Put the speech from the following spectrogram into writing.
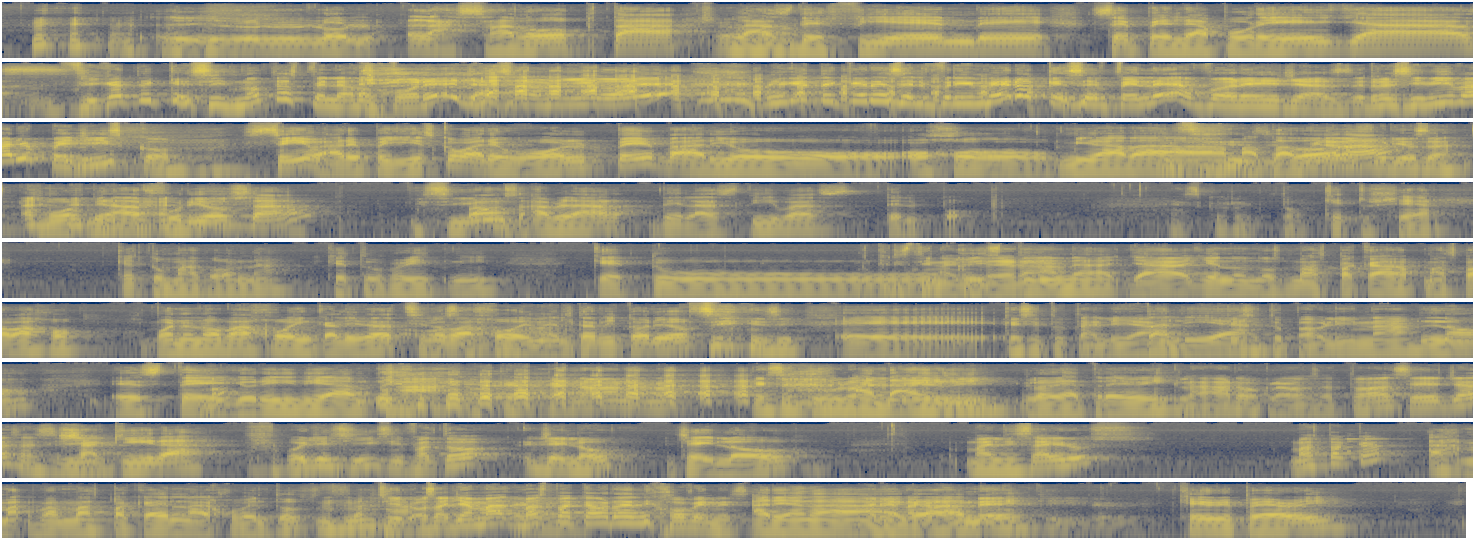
Lo- lo- las adopta, las defiende, se pelea por ellas. Fíjate que si no te has peleado por ellas, amigo, ¿eh? Fíjate que eres el primero que se pelea por ellas. Recibí varios pellizco. Sí, varios pellizco, varios golpe, varios ojo, mirada matadora. Mirada furiosa. Mirada furiosa. Sí. Vamos a hablar de las divas del pop. Es correcto. Que tu Cher, que tu Madonna, que tu Britney, que tu Cristina Aguilera. Cristina, ya yéndonos más para acá, más para abajo. Bueno, no bajo en calidad, sino O sea, bajo en el territorio. Sí, sí. Eh, Que si tu Talía. Thalía. Que si tu Paulina. No. este, Yuridia, Ah, ok, ok. No, no, no. Que si tú, Gloria Trevi. Gloria Trevi, Claro, claro. O sea, todas ellas así. Shakira, Oye, sí, sí. Faltó J-Lo, J-Lo, Miley Cyrus. ¿Más para acá? ah, ma- ma- más para acá en la juventud. Ujú, Ajá. sí, o sea, ya más, más para acá ahora de jóvenes. Ariana, Ariana Grande, Grande. Katy Perry,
